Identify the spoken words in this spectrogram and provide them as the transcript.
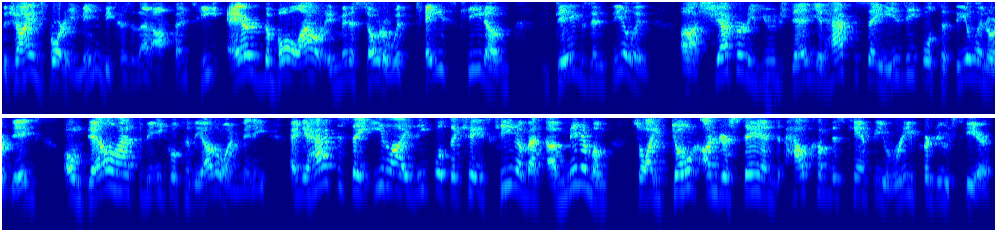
the Giants brought him in because of that offense. He aired the ball out in Minnesota with Case Keenum, Diggs, and Thielen. Uh, Shepard, a huge day. You'd have to say he's equal to Thielen or Diggs. Odell has to be equal to the other one, Vinny. And you have to say Eli is equal to Case Keenum at a minimum. So I don't understand how come this can't be reproduced here.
